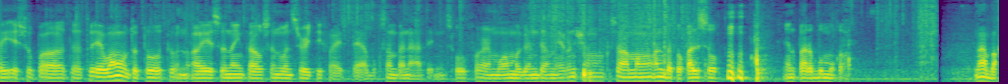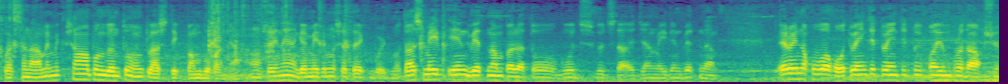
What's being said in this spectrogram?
ISO pa ata. To, ewan ko, totoo to. No? ISO 9001 certified. Kaya buksan pa natin. So far, mukhang maganda. Meron siyang kasamang, ano ba to, kalso. Yan para bumuka na baklas na namin. May kasama pang ganito yung plastic pang buka niya. Oh, so yun na yan. Gamitin mo sa tech board mo. Tapos made in Vietnam pala to. Goods goods tayo dyan. Made in Vietnam. Pero yung nakuha ko 2022 pa yung production.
